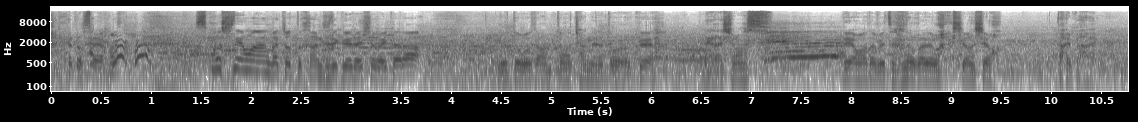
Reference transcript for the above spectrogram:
ありがとうございます。少しでもなんかちょっと感じてくれた人がいたらグッドボタンとチャンネル登録お願いします。ではまた別の動画でお会いしましょう。バイバイ。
